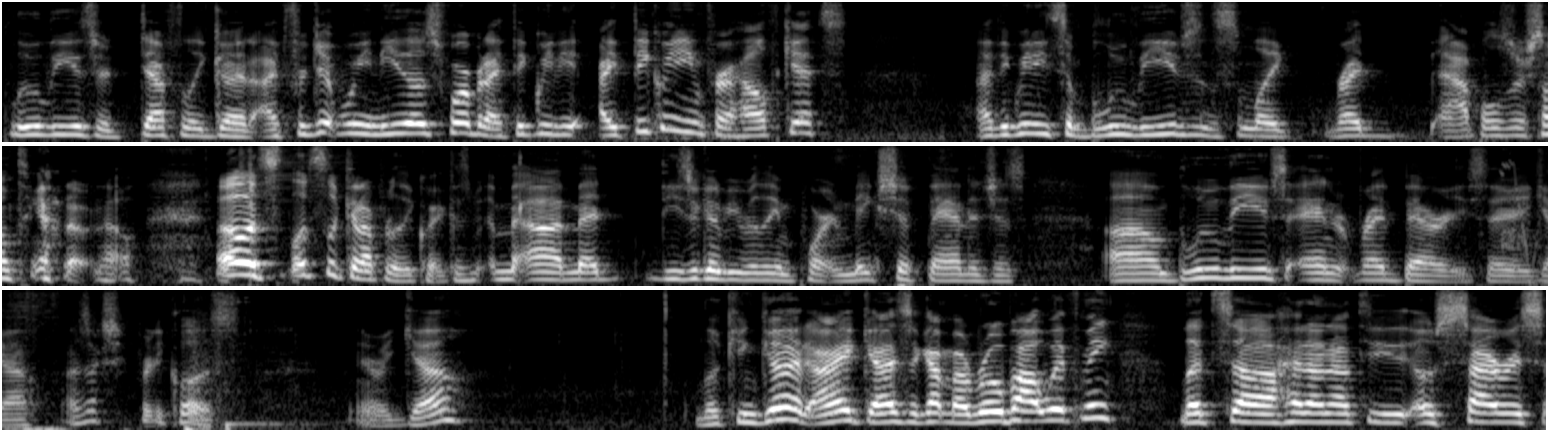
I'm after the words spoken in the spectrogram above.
Blue leaves are definitely good. I forget what we need those for, but I think we need I think we need them for health kits. I think we need some blue leaves and some like red apples or something. I don't know. Oh, let's let's look it up really quick because uh, med these are going to be really important. Makeshift bandages, um, blue leaves and red berries. There you go. I was actually pretty close. There we go. Looking good. All right, guys. I got my robot with me. Let's uh, head on out to the Osiris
